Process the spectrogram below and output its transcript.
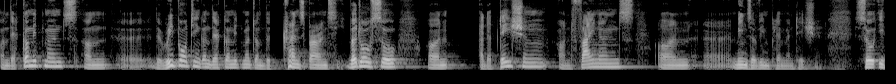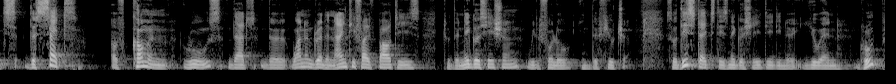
on their commitments, on uh, the reporting on their commitment, on the transparency, but also on adaptation, on finance, on uh, means of implementation. So it's the set of common rules that the 195 parties to the negotiation will follow in the future. So this text is negotiated in a UN group,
